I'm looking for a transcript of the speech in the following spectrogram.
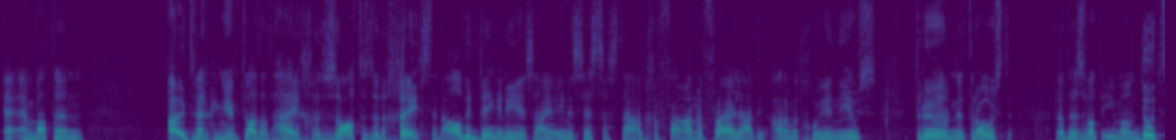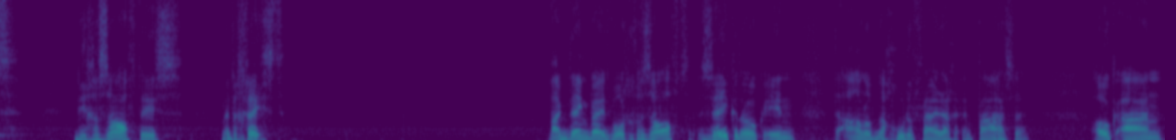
En, en wat een uitwerking heeft dat, dat hij gezalfd is door de Geest. En al die dingen die in Isaiah 61 staan, gevangene vrijlating, arm het goede nieuws, treurende troosten. Dat is wat iemand doet die gezalfd is met de Geest. Maar ik denk bij het woord gezalfd, zeker ook in de aanloop naar Goede Vrijdag en Pasen, ook aan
